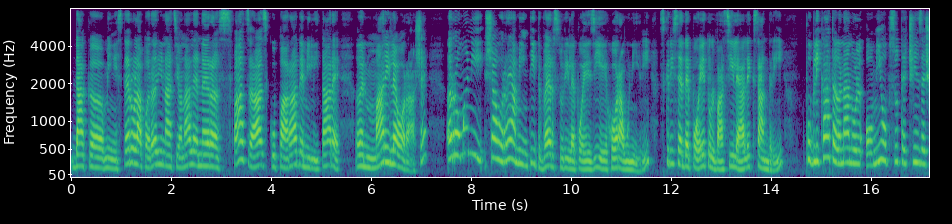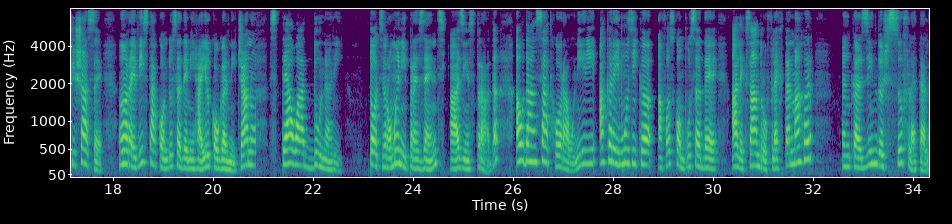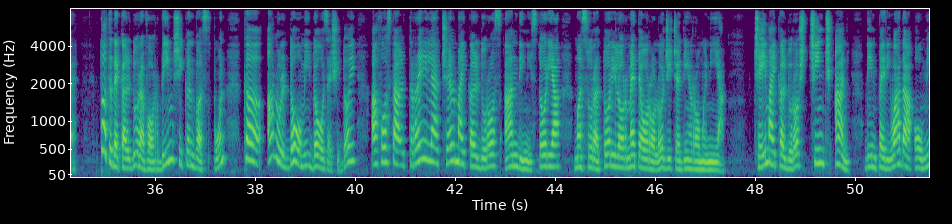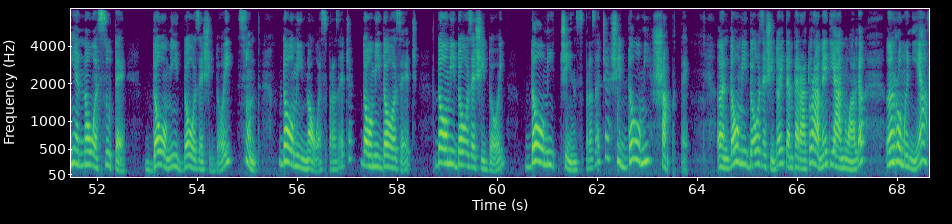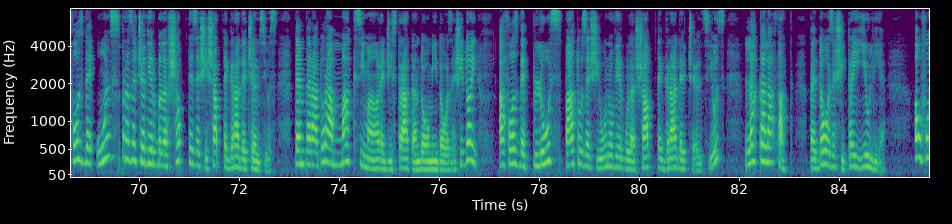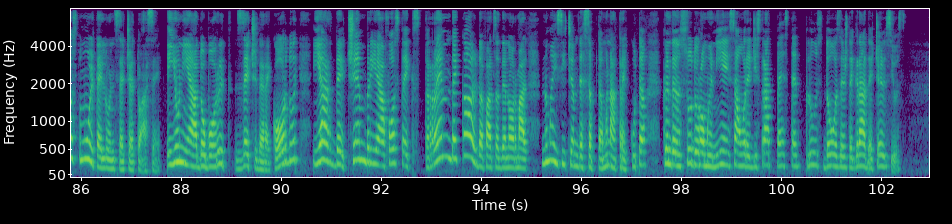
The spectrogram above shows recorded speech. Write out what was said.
Dacă Ministerul Apărării Naționale ne răsfață azi cu parade militare în marile orașe, românii și-au reamintit versurile poeziei Hora Unirii, scrise de poetul Vasile Alexandrii, publicată în anul 1856 în revista condusă de Mihail Cogălnicianu, Steaua Dunării. Toți românii prezenți, azi în stradă, au dansat Hora Unirii, a cărei muzică a fost compusă de Alexandru Flechtenmacher, încălzindu-și sufletele. Tot de căldură vorbim și când vă spun că anul 2022 a fost al treilea cel mai călduros an din istoria măsurătorilor meteorologice din România. Cei mai călduroși 5 ani din perioada 1900 2022 sunt 2019, 2020, 2022, 2015 și 2007. În 2022, temperatura medie anuală în România a fost de 11,77 grade Celsius. Temperatura maximă înregistrată în 2022 a fost de plus 41,7 grade Celsius la Calafat pe 23 iulie au fost multe luni secetoase. Iunie a doborât zeci de recorduri, iar decembrie a fost extrem de caldă față de normal. Nu mai zicem de săptămâna trecută, când în sudul României s-au înregistrat peste plus 20 de grade Celsius.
